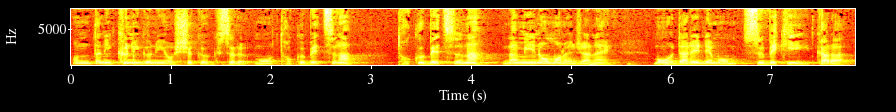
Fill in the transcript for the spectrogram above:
本当に国々を祝福するもう特別な特別な波のものじゃない。もう誰でもすべきから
